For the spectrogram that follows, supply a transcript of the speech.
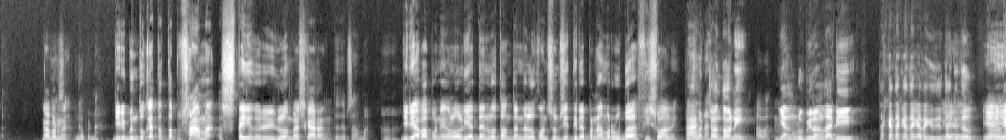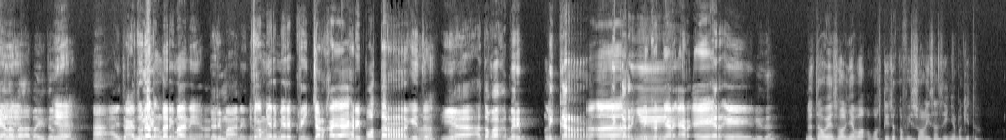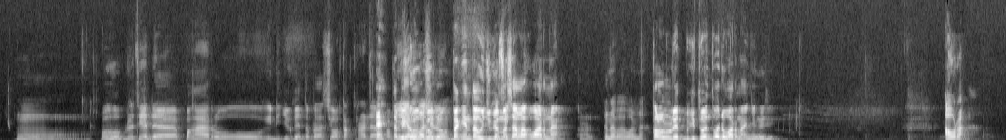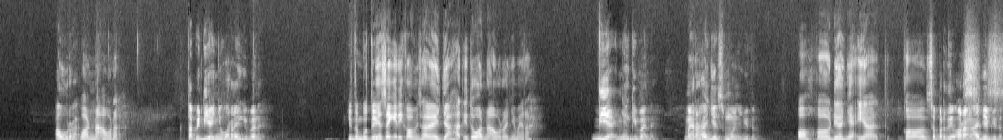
Nggak pernah. enggak pernah Jadi bentuknya tetap sama, stay itu dari dulu sampai sekarang. tetap sama Heeh. Jadi apa pun yang lo lihat dan lo tonton dan lo konsumsi tidak pernah merubah visualnya. Ah, pernah. contoh nih. Apa? Yang lu bilang tadi teka-teka-teka gitu Iya, tadi tuh. iya, Yang iya, kayak iya. laba-laba itu. Iya. Ah, itu nah kan itu mirip- datang dari mana ya? Ron? dari mana itu? Itu kan mirip-mirip creature kayak Harry Potter gitu. Iya, atau enggak mirip liker, Heeh, likernya likernya RE. RE gitu. nggak tahu ya soalnya wak- waktu itu ke visualisasinya begitu Hmm. Oh, berarti ada pengaruh ini juga interpretasi otak terhadap Eh, apa- tapi Iya, gua, pasti gua dong. pengen tahu juga masalah warna. kenapa warna Kalau lu lihat begituan tuh ada warnanya gak sih? aura Aura. warna aura Tapi dianya warnanya gimana? Hitam putih. biasanya gini kalau misalnya jahat itu warna auranya merah Dianya gimana? Merah aja semuanya gitu. oh kalau dianya ya kalau Seperti orang aja gitu.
